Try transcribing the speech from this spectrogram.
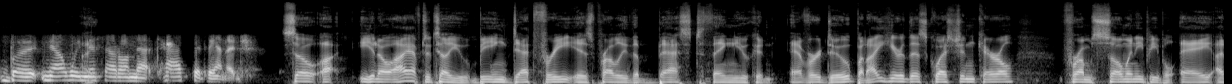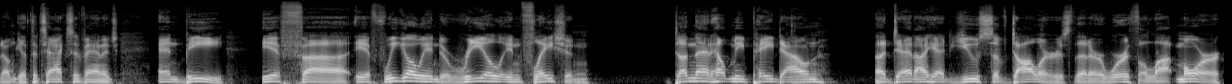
But now we miss out on that tax advantage. So, uh, you know, I have to tell you, being debt free is probably the best thing you could ever do. But I hear this question, Carol, from so many people. A, I don't get the tax advantage, and B, if uh, if we go into real inflation, doesn't that help me pay down a debt I had use of dollars that are worth a lot more?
